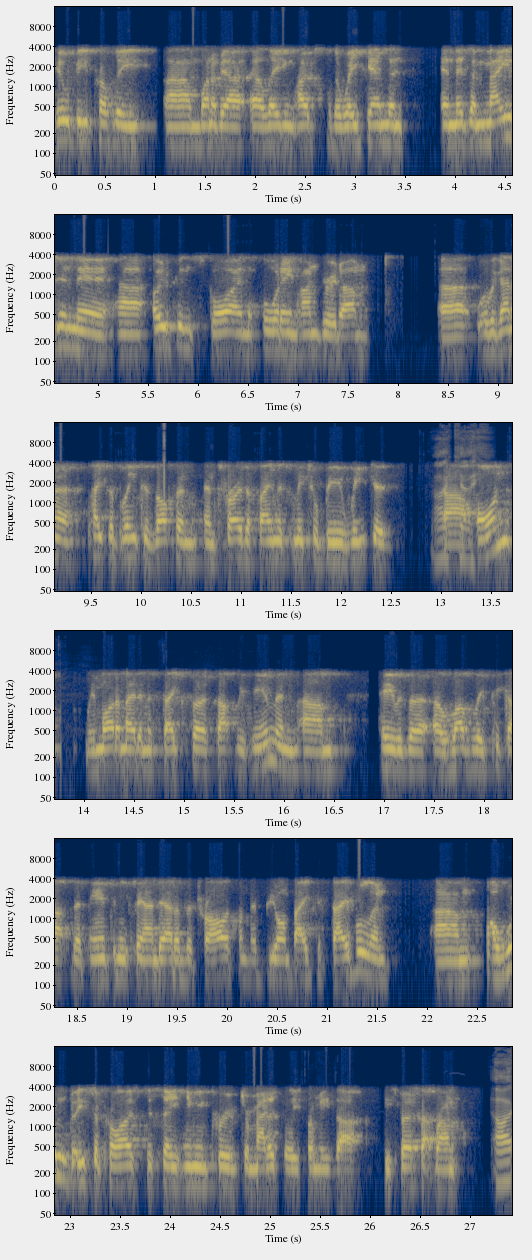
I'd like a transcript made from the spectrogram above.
he'll be probably um, one of our, our leading hopes for the weekend. And and there's a maiden there, uh, Open Sky in the 1400. Um, uh, well, we're going to take the blinkers off and, and throw the famous Mitchell Beer winkers uh, okay. on. We might have made a mistake first up with him, and um, he was a, a, lovely pickup that Anthony found out of the trials from the Bjorn Baker stable, and um, I wouldn't be surprised to see him improve dramatically from his uh, his first up run. Oh,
